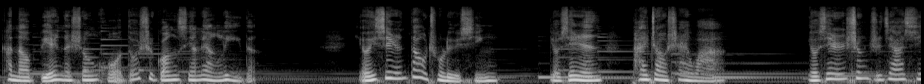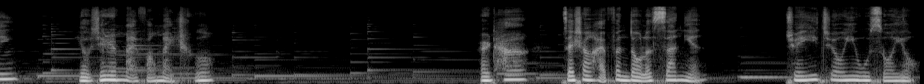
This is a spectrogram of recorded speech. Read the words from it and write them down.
看到别人的生活都是光鲜亮丽的，有一些人到处旅行，有些人拍照晒娃，有些人升职加薪，有些人买房买车，而他在上海奋斗了三年，却依旧一无所有。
